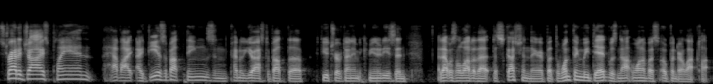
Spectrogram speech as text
strategize plan have ideas about things and kind of you asked about the future of dynamic communities and that was a lot of that discussion there but the one thing we did was not one of us opened our laptop.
